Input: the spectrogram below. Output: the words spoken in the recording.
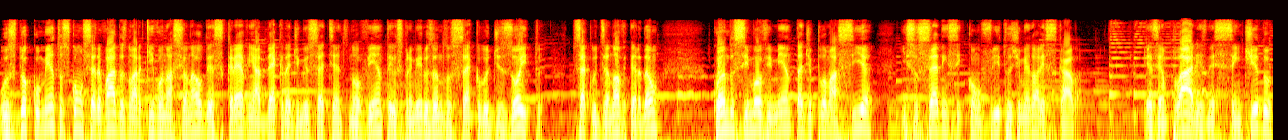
os documentos conservados no Arquivo Nacional descrevem a década de 1790 e os primeiros anos do século XVIII, século XIX, perdão, quando se movimenta a diplomacia e sucedem-se conflitos de menor escala. Exemplares nesse sentido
